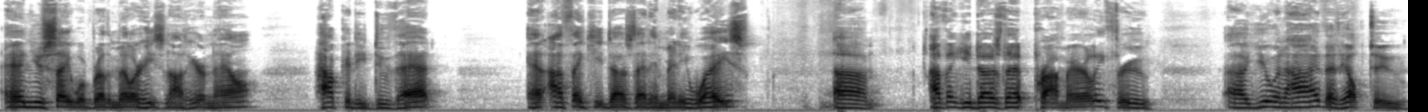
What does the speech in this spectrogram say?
And you say, well, Brother Miller, He's not here now. How could He do that? And I think He does that in many ways. Um, I think He does that primarily through uh, you and I that help to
